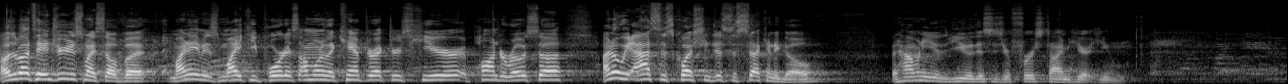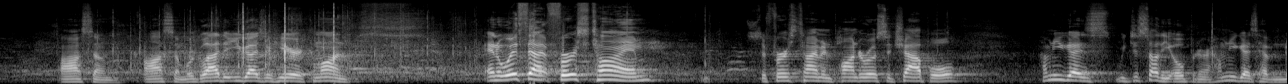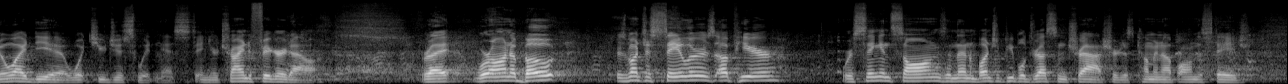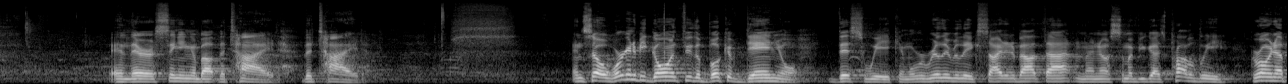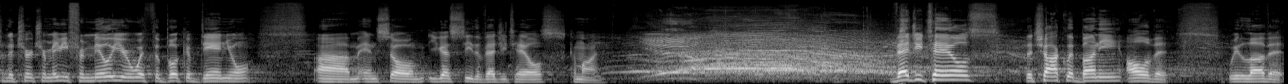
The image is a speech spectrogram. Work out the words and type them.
I was about to introduce myself, but my name is Mikey Portis. I'm one of the camp directors here at Ponderosa. I know we asked this question just a second ago, but how many of you, this is your first time here at Hume? Awesome, awesome. We're glad that you guys are here. Come on. And with that first time, it's the first time in Ponderosa Chapel. How many of you guys, we just saw the opener, how many of you guys have no idea what you just witnessed and you're trying to figure it out? Right? We're on a boat. There's a bunch of sailors up here. We're singing songs, and then a bunch of people dressed in trash are just coming up on the stage. And they're singing about the tide, the tide. And so we're going to be going through the book of Daniel this week, and we're really, really excited about that. And I know some of you guys probably growing up in the church are maybe familiar with the book of Daniel. Um, and so you guys see the Veggie Tales. Come on. Veggie Tales, the chocolate bunny, all of it. We love it.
